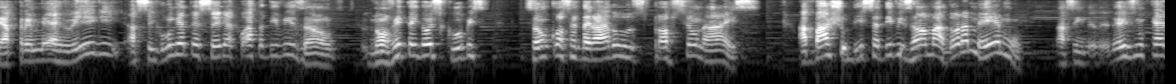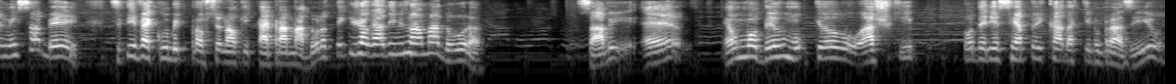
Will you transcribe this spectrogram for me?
que é a Premier League, a segunda e a terceira e a quarta divisão. 92 clubes são considerados profissionais. Abaixo disso é divisão amadora mesmo. Assim, eles não querem nem saber. Se tiver clube profissional que cai para amadora, tem que jogar a divisão amadora. Sabe? É, é um modelo que eu acho que poderia ser aplicado aqui no Brasil,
